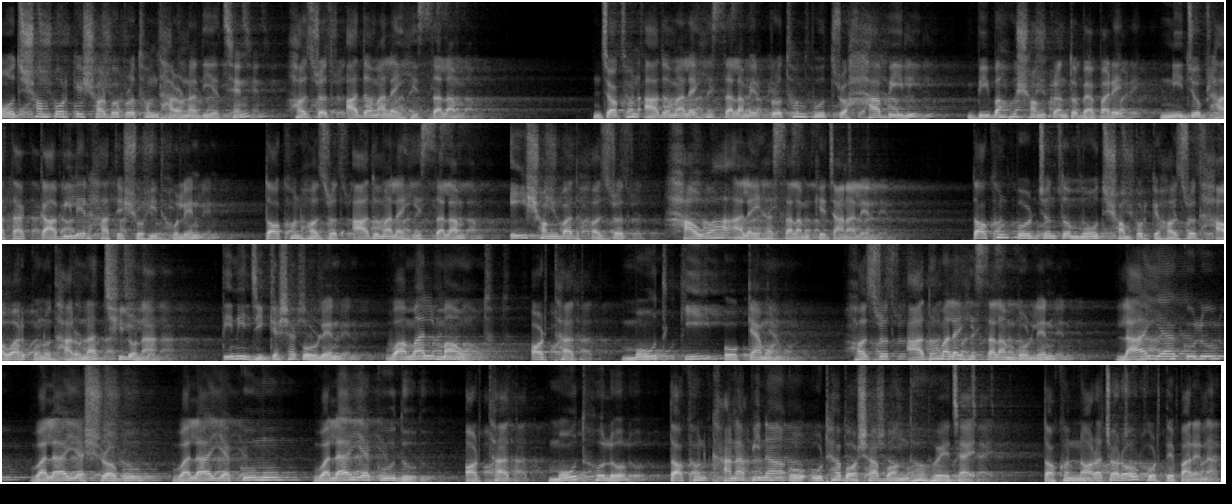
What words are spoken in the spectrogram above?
মৌত সম্পর্কে সর্বপ্রথম ধারণা দিয়েছেন হজরত আদম আলাইহিসাল্লাম যখন আদম আলাইহিসাল্লামের প্রথম পুত্র হাবিল বিবাহ সংক্রান্ত ব্যাপারে নিজ ভ্রাতা কাবিলের হাতে শহীদ হলেন, তখন হজরত আদম আলাইহিসাল্লাম এই সংবাদ হজরত হাওয়া আলাইহাসাল্লামকে জানালেন। তখন পর্যন্ত মৌত সম্পর্কে হজরত হাওয়ার কোনো ধারণা ছিল না। তিনি জিজ্ঞাসা করলেন, ওয়ামাল মাউত? অর্থাৎ মৌত কি ও কেমন? হজরত আদম সালাম বললেন, লা ইয়াকুলু ওয়ালা ইয়াশরবু ওয়ালা ইয়াকুমু ওয়ালা ইয়াকুদু। অর্থাৎ মৌত হল তখন খানাপিনা ও উঠা বসা বন্ধ হয়ে যায়, তখন নড়াচড়াও করতে পারে না।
